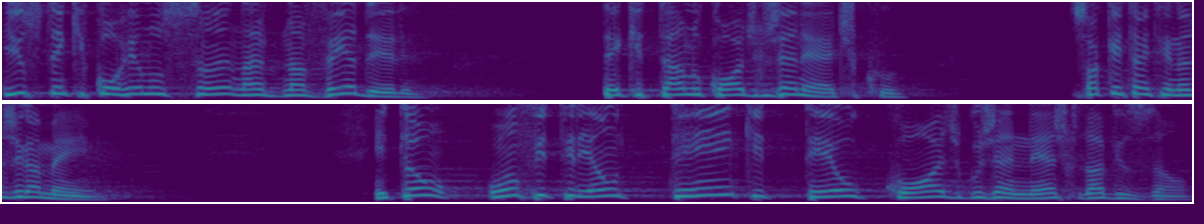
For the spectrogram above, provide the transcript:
isso tem que correr no sangue, na, na veia dele. Tem que estar no código genético. Só quem está entendendo, diga amém. Então, o anfitrião tem que ter o código genético da visão.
